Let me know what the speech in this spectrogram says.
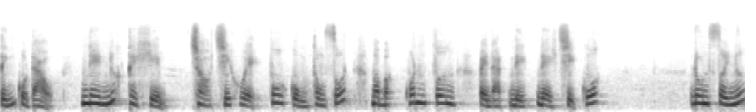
tính của đạo nên nước thể hiện cho trí huệ vô cùng thông suốt mà bậc quân vương phải đạt đến để trị quốc. Đun sôi nước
